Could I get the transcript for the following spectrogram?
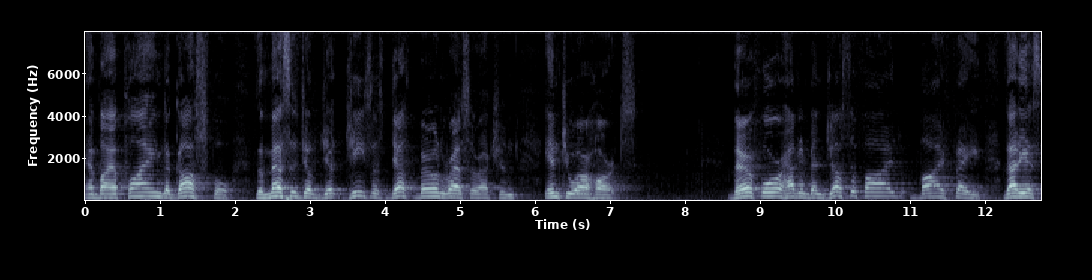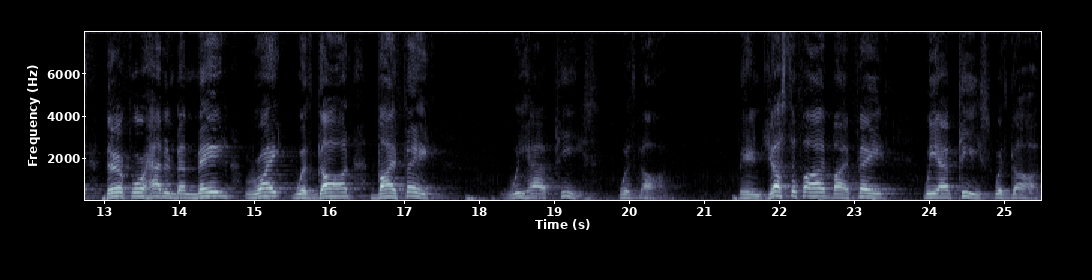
and by applying the gospel, the message of Je- Jesus' death, burial, and resurrection into our hearts. Therefore, having been justified by faith, that is, therefore, having been made right with God by faith, we have peace with God. Being justified by faith, we have peace with God.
